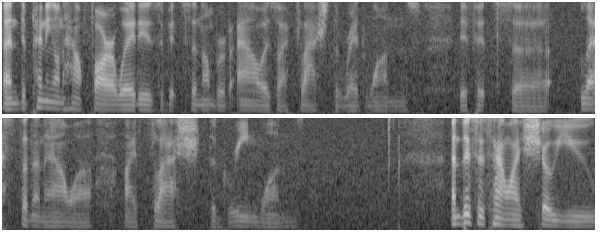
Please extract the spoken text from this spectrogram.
And depending on how far away it is, if it's a number of hours, I flash the red ones. If it's uh, less than an hour, I flash the green ones. And this is how I show you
